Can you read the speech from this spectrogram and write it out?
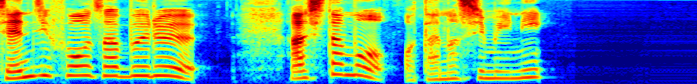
チェンジフォーザブルー。明日もお楽しみに。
